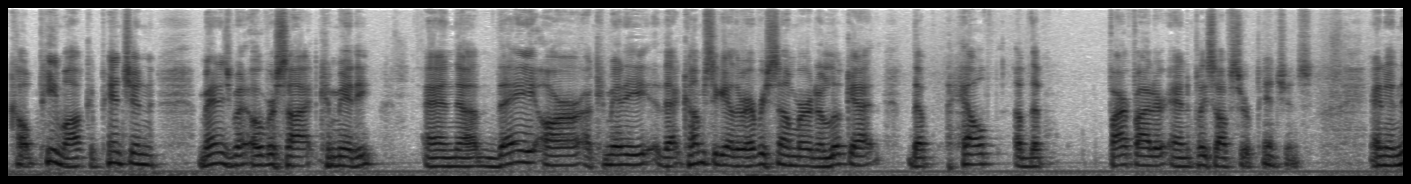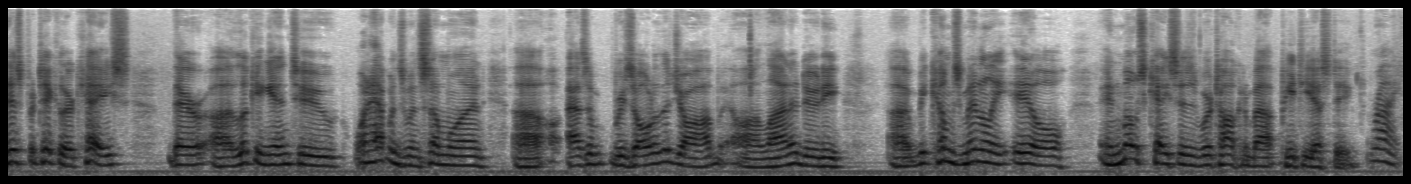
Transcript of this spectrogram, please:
called PMOC, a Pension Management Oversight Committee. And uh, they are a committee that comes together every summer to look at the health of the firefighter and police officer pensions. And in this particular case, they're uh, looking into what happens when someone, uh, as a result of the job, uh, line of duty, uh, becomes mentally ill. In most cases, we're talking about PTSD. Right.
